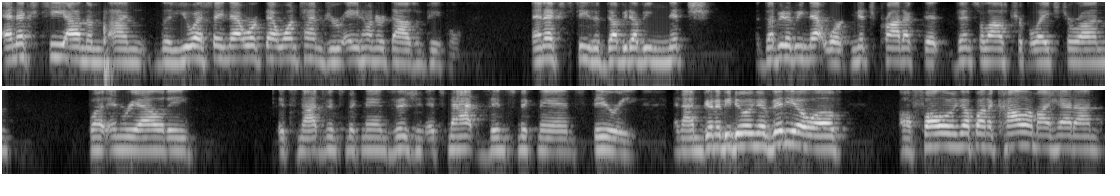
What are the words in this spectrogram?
NXT on the on the USA network that one time drew 800,000 people. NXT is a WWE niche, a WWE network niche product that Vince allows Triple H to run. But in reality, it's not Vince McMahon's vision. It's not Vince McMahon's theory. And I'm going to be doing a video of uh, following up on a column I had on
